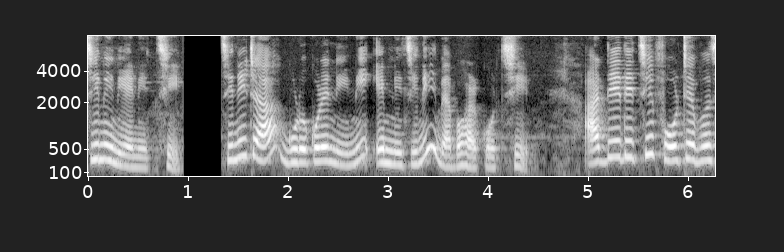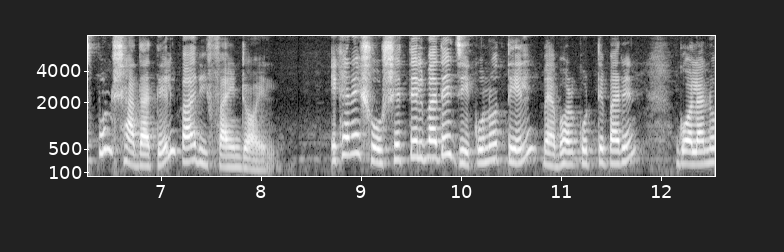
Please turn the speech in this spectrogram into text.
চিনি নিয়ে নিচ্ছি। চিনিটা গুঁড়ো করে নিইনি এমনি চিনি ব্যবহার করছি। আর দিয়ে দিচ্ছি ফোর টেবিল স্পুন সাদা তেল বা রিফাইন্ড অয়েল এখানে সর্ষের তেল বাদে যে কোনো তেল ব্যবহার করতে পারেন। গলানো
